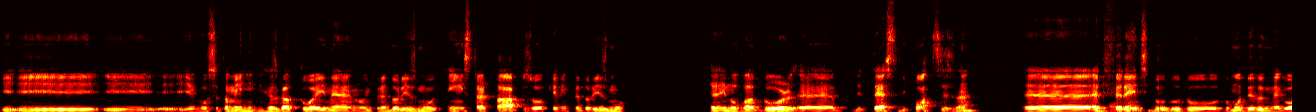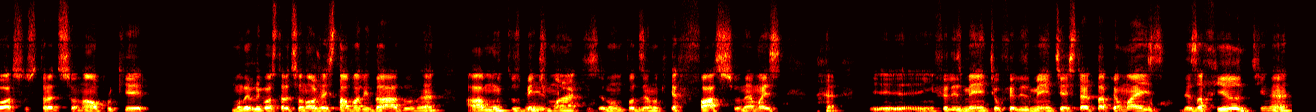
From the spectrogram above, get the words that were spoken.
E, e, e, você também resgatou aí, né, no empreendedorismo em startups ou aquele empreendedorismo é, inovador é, de teste de hipóteses, né? É, é diferente do, do, do, modelo de negócios tradicional, porque o modelo de negócio tradicional já está validado, né? Há muitos benchmarks. Eu não estou dizendo que é fácil, né? Mas infelizmente ou felizmente a startup é mais desafiante, né?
